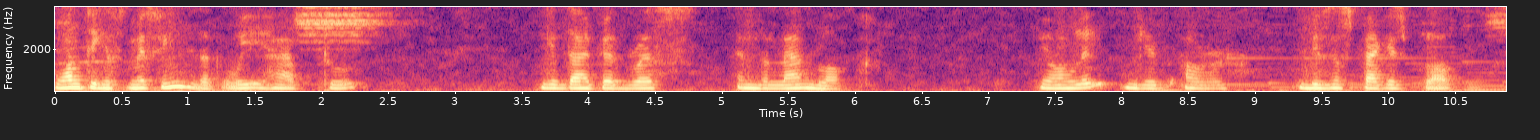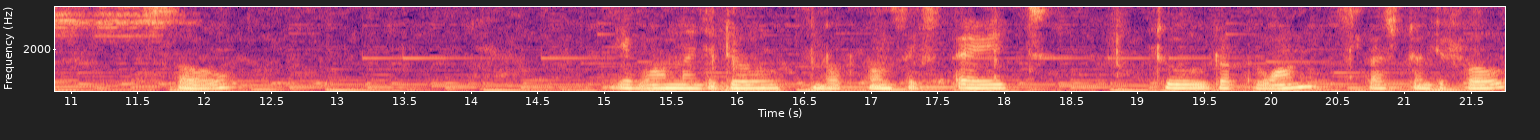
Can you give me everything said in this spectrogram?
One thing is missing that we have to give the IP address in the LAN block. We only give our business package block. So give 192.168.2.1 slash 24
